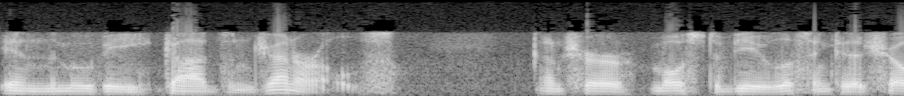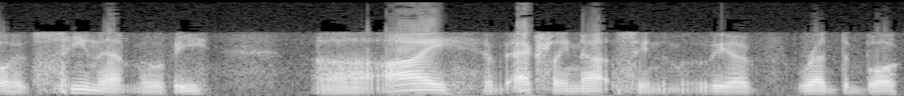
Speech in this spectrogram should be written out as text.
in the movie Gods and Generals. I'm sure most of you listening to the show have seen that movie. Uh, I have actually not seen the movie. I've read the book.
